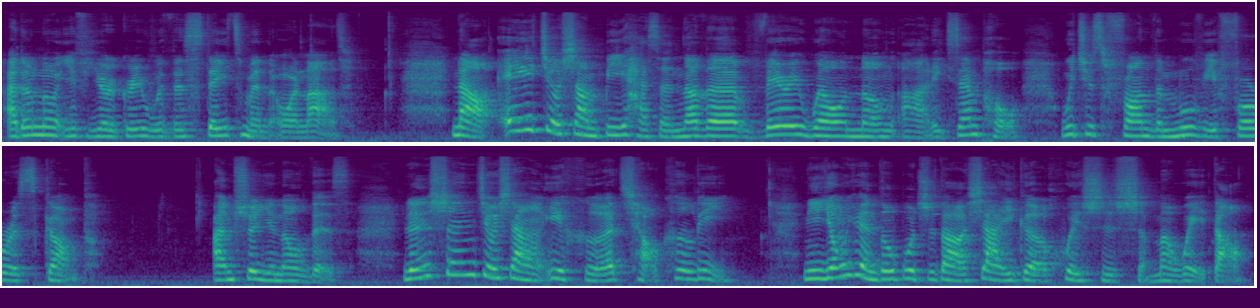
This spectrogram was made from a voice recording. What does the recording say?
I don't know if you agree with this statement or not. Now, A 就像 B has another very well-known uh, example, which is from the movie Forrest Gump. I'm sure you know this. 人生就像一盒巧克力。 你永远都不知道下一个会是什么味道。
